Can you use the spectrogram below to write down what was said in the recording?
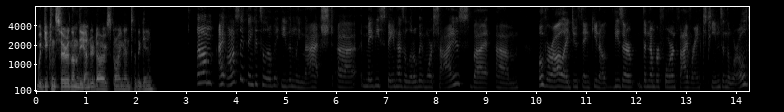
Would you consider them the underdogs going into the game? Um, I honestly think it's a little bit evenly matched. Uh, maybe Spain has a little bit more size, but um, overall, I do think you know these are the number four and five ranked teams in the world.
